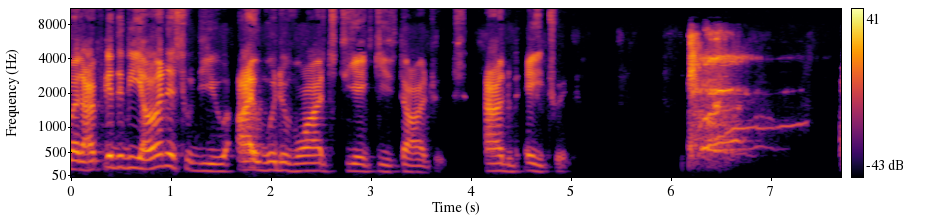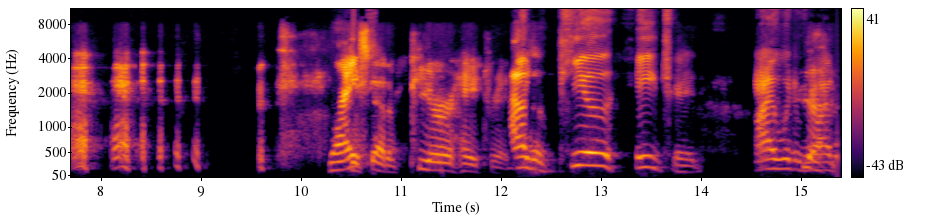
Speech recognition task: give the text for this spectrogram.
but I'm going to be honest with you, I would have watched Yankees Dodgers out of hatred. Right? Just out of pure hatred. Out of pure hatred, I would have Yeah. watched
